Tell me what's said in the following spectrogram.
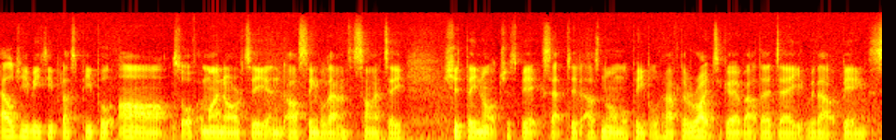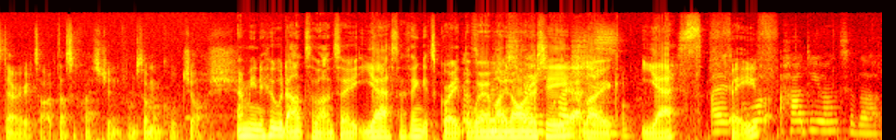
LGBT plus people are sort of a minority and are singled out in society? Should they not just be accepted as normal people who have the right to go about their day without being stereotyped? That's a question from someone called Josh. I mean, who would answer that and say, yes, I think it's great That's that we're a a really minority? Like, yes, I- Faith. what- how do you answer that?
